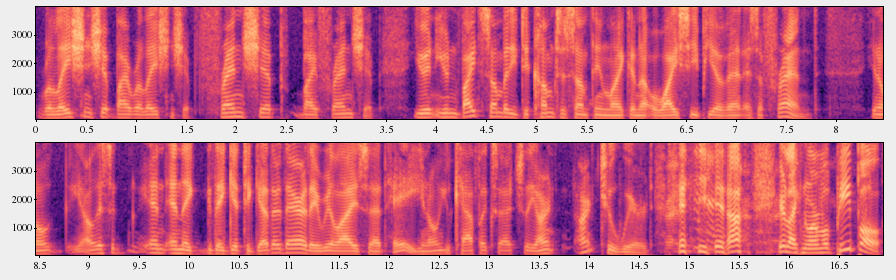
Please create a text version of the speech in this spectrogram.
relationship by relationship, friendship by friendship. You, you invite somebody to come to something like an, a YCP event as a friend you know, you know this, and and they they get together there. They realize that hey, you know, you Catholics actually aren't aren't too weird. Right. you know, right. you're like normal people,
